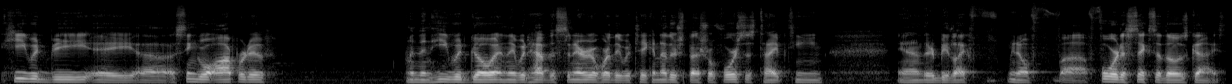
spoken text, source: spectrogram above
he would be a, uh, a single operative, and then he would go and they would have the scenario where they would take another Special Forces type team, and there'd be like you know uh, four to six of those guys,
